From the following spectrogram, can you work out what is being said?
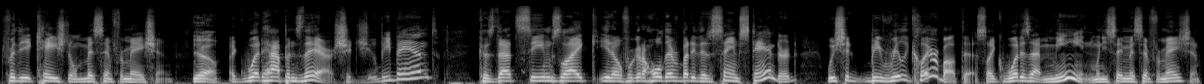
for the occasional misinformation. Yeah. Like what happens there? Should you be banned? Because that seems like you know if we're going to hold everybody to the same standard, we should be really clear about this. Like what does that mean when you say misinformation?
